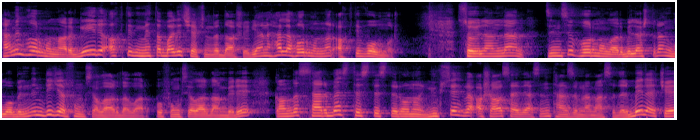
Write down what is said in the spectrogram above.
həmin hormonları qeyri-aktiv metabolit şəklində daşıyır. Yəni hələ hormonlar aktiv olmur. Söylənilən cinsi hormonları birləşdirən qlobulinin digər funksiyaları da var. Bu funksiyalardan biri qanda sərbəst testosteronun yüksək və aşağı səviyyəsinin tənzimləməsidir. Belə ki,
